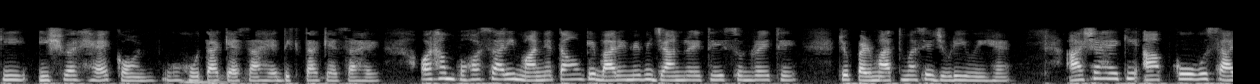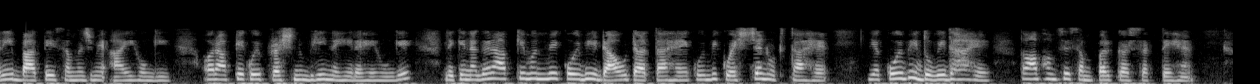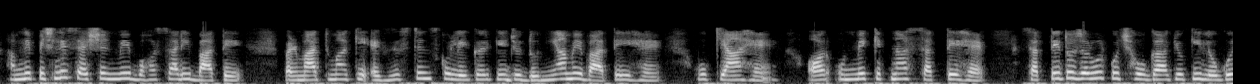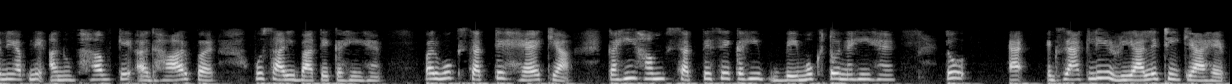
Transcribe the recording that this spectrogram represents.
कि ईश्वर है कौन, वो होता कैसा है, दिखता कैसा है। और हम बहुत सारी मान्यताओं के बारे में भी जान रहे थे, सुन रहे थे, जो परमात्मा से जुड़ी हुई है। आशा है कि आपको वो सारी बातें समझ में आई होंगी और आपके कोई प्रश्न भी नहीं रहे होंगे। लेकिन अगर आपके मन में कोई भी डाउट आता है, कोई भी क्वेश्चन उठता है या कोई भी दुविधा है तो आप हमसे संपर्क कर सकते हैं। हमने पिछले सेशन में बहुत सारी बातें, परमात्मा की एग्जिस्टेंस को लेकर के जो दुनिया में बातें हैं, वो क्या हैं और उनमें कितना सत्य है सत्य तो ज़रूर कुछ होगा, क्योंकि लोगों ने अपने अनुभव के आधार पर वो सारी बातें कही हैं। पर वो सत्य है क्या? कहीं हम सत्य से कहीं बेमुख तो नहीं है? तो एग्जैक्टली exactly रियलिटी क्या है?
